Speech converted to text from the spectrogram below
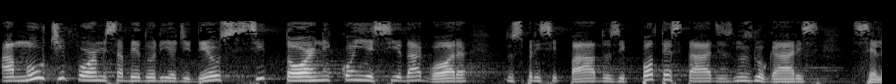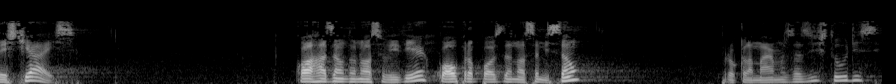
a multiforme sabedoria de Deus se torne conhecida agora dos principados e potestades nos lugares celestiais. Qual a razão do nosso viver? Qual o propósito da nossa missão? Proclamarmos as virtudes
